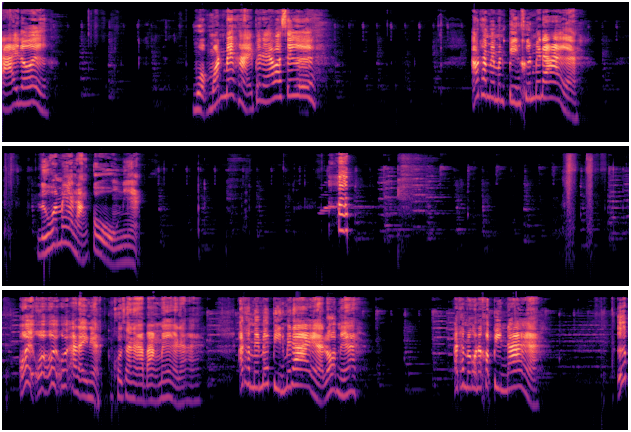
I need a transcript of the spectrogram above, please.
ตายเลย หมวกมอสไม่หายไปแล้วอะซื้อ เอ้าทำไมมันปีนขึ้นไม่ได้อะหรือว่าแม่หลังโก่งเนี่ยโอ้ยโอ้ยโอ้ยอะไรเนี่ย โฆษณาบางแม่นะคะ อ้าทำไมแม่ปีนไม่ได้อะรอบเนี้ยอ้าทำไมคนนั้นเขาปีนได้อะอึ๊บ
